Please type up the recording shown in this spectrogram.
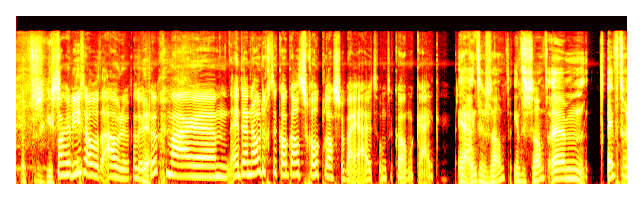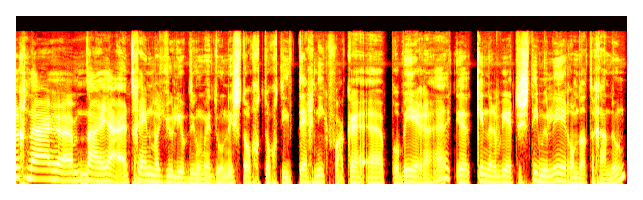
Precies. Maar die is al wat ouder gelukkig. Ja. Maar um, en daar nodigde ik ook altijd schoolklassen bij uit om te komen kijken. Ja, ja. interessant. interessant. Um, even terug naar, um, naar ja, hetgeen wat jullie op dit moment doen. Is toch, toch die techniekvakken uh, proberen hè, kinderen weer te stimuleren om dat te gaan doen.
